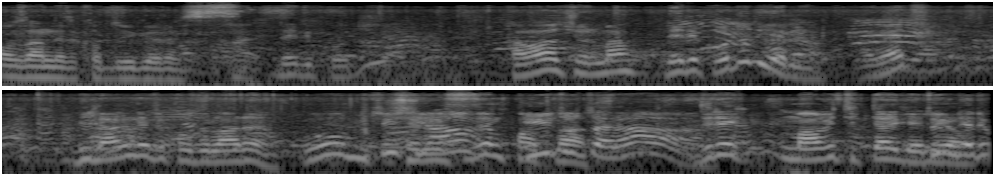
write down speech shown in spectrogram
O zaman dedikoduyu görürüz. Dedikodu. Kanal açıyorum ben. Dedikodu diye mi? Evet. Bilal'in dedikoduları. Oo müthiş ya. Şerefsizim İyi patlar. tutar ha. Direkt mavi tikler Tüm geliyor. dedik-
